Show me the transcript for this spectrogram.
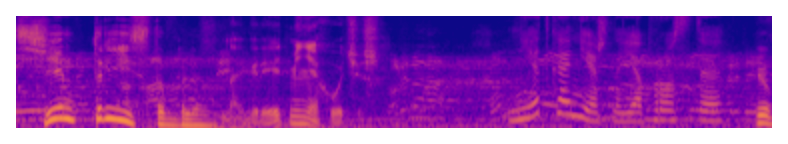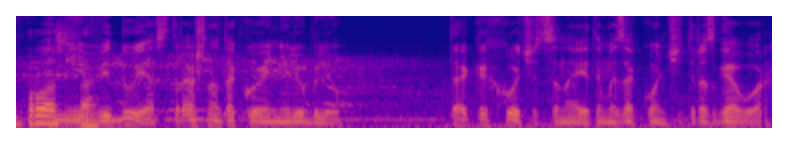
7300, блин. Нагреть меня хочешь? Нет, конечно, я просто... Ты просто. Имею в виду, я страшно такое не люблю. Так и хочется на этом и закончить разговор.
